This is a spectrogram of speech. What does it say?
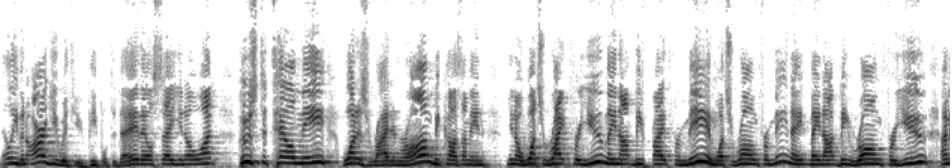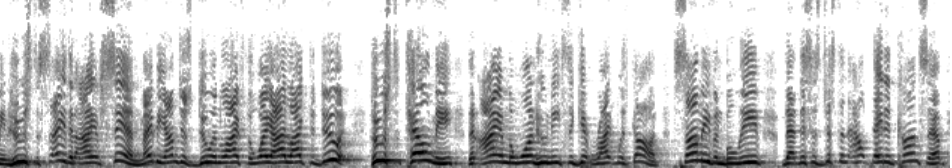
They'll even argue with you, people today. They'll say, you know what? Who's to tell me what is right and wrong? Because, I mean, you know, what's right for you may not be right for me, and what's wrong for me may, may not be wrong for you. I mean, who's to say that I have sinned? Maybe I'm just doing life the way I like to do it. Who's to tell me that I am the one who needs to get right with God? Some even believe that this is just an outdated concept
